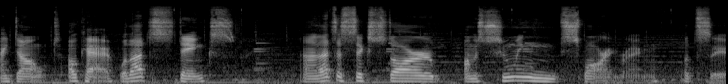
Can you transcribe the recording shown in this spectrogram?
I don't. Okay, well that stinks. Uh, that's a six star, I'm assuming sparring ring. Let's see.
